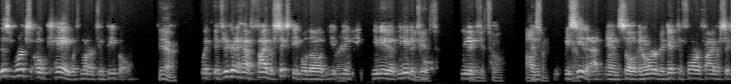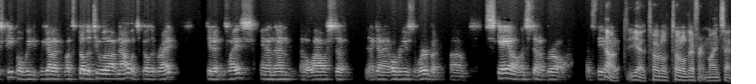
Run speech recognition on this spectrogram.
this works okay with one or two people. Yeah. With, if you're gonna have five or six people though, you, you, Right. need- you need a, you need a You tool. need- You you need, need a tool. and Awesome. we Yeah. see that, and so in order to get to four or five or six people, we, we gotta, let's build a tool out now, let's build it right. Get it in place, and then it'll allow us to, again, I overuse the word, but, um, scale instead of grow. That's the No, idea. yeah, total, total different mindset.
